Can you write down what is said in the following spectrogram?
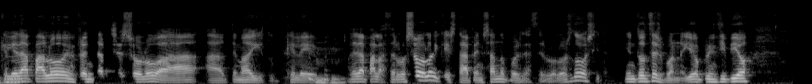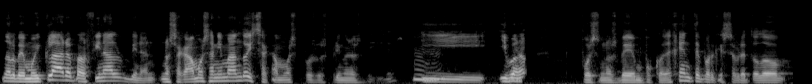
que Ujú. le da palo enfrentarse solo a- al tema de YouTube, que le, Ujú. le da palo hacerlo solo y que está pensando pues de hacerlo los dos y tal. Y entonces, bueno, yo al principio no lo veo muy claro, pero al final, mira, nos acabamos animando y sacamos pues los primeros vídeos. Ujú. y, y bueno, pues nos ve un poco de gente, porque sobre todo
